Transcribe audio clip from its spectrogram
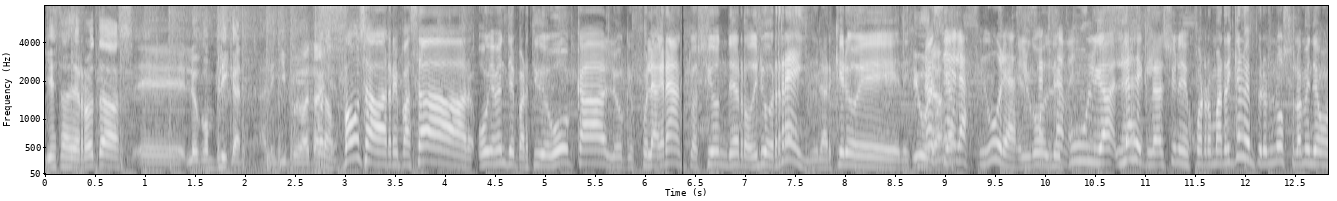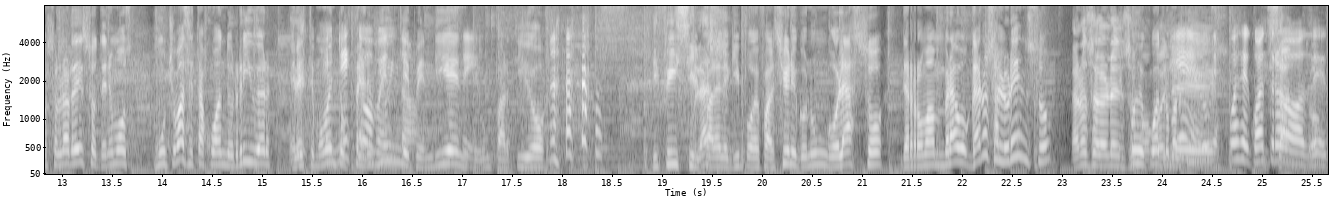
y estas derrotas eh, lo complican al equipo de batalla. Bueno, vamos a repasar, obviamente, el partido de Boca, lo que fue la gran actuación de Rodrigo Rey, del arquero de, de Figura. Gimnasia. de las figuras. El gol de. Pulga, las declaraciones de Juan Román Riquelme, pero no solamente vamos a hablar de eso, tenemos mucho más. Está jugando River en este momento, este perdió momento, Independiente, sí. un partido difícil para el equipo de Falcioni con un golazo de Román Bravo. Ganó San Lorenzo. Ganó San Lorenzo Después de con cuatro Bien, después de cuatro de-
